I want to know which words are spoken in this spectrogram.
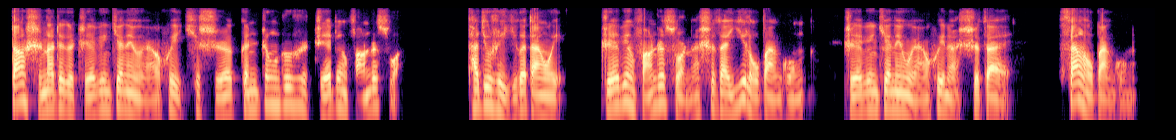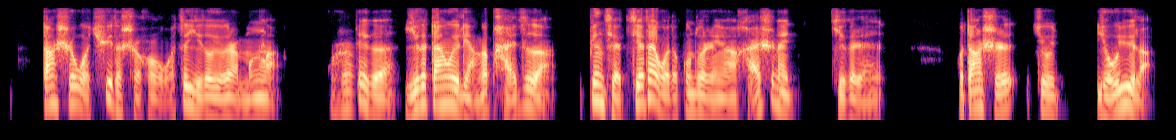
当时呢，这个职业病鉴定委员会其实跟郑州市职业病防治所，它就是一个单位。职业病防治所呢是在一楼办公，职业病鉴定委员会呢是在三楼办公。当时我去的时候，我自己都有点懵了。我说这个一个单位两个牌子，并且接待我的工作人员还是那几个人，我当时就犹豫了，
